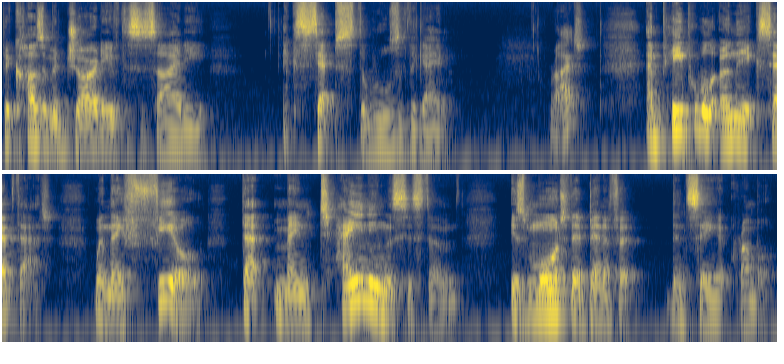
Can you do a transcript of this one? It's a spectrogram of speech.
because a majority of the society accepts the rules of the game, right? And people will only accept that when they feel that maintaining the system is more to their benefit than seeing it crumble,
